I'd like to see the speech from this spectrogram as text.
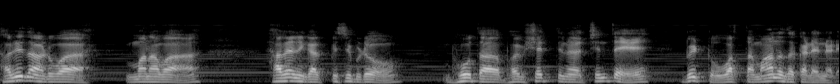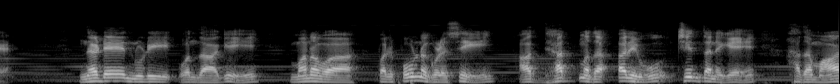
ಹರಿದಾಡುವ ಮನವ ಹರನಿಗರ್ಪಿಸಿಬಿಡು. ಭೂತ ಭವಿಷ್ಯತ್ತಿನ ಚಿಂತೆ ಬಿಟ್ಟು ವರ್ತಮಾನದ ಕಡೆ ನಡೆ. ನಡೆ ನುಡಿ ಒಂದಾಗಿ ಮನವ ಪರಿಪೂರ್ಣಗೊಳಿಸಿ ಆಧ್ಯಾತ್ಮದ ಅರಿವು ಚಿಂತನೆಗೆ ಹದ ಮಾ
